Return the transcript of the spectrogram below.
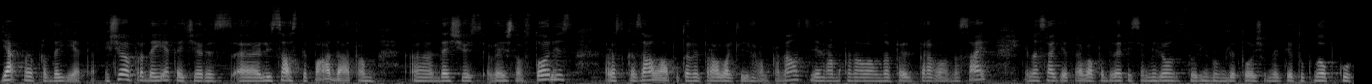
Як ви продаєте? Якщо ви продаєте через е, ліса степа, да, там е, де щось вийшла в сторіс, розказала, потім відправила в телеграм-канал, з телеграм-каналу вона відправила на сайт, і на сайті треба подивитися мільйон сторінок для того, щоб знайти ту кнопку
